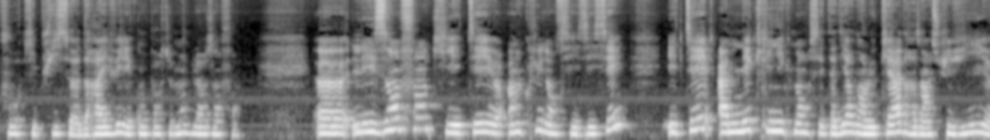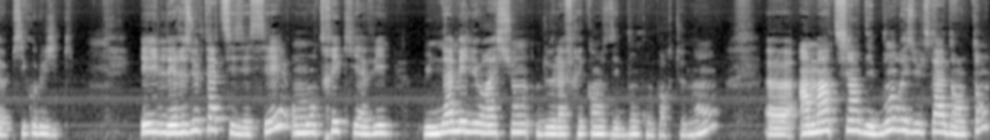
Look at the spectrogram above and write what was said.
pour qu'ils puissent driver les comportements de leurs enfants. Euh, les enfants qui étaient euh, inclus dans ces essais étaient amenés cliniquement, c'est-à-dire dans le cadre d'un suivi psychologique. Et les résultats de ces essais ont montré qu'il y avait une amélioration de la fréquence des bons comportements, un maintien des bons résultats dans le temps,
